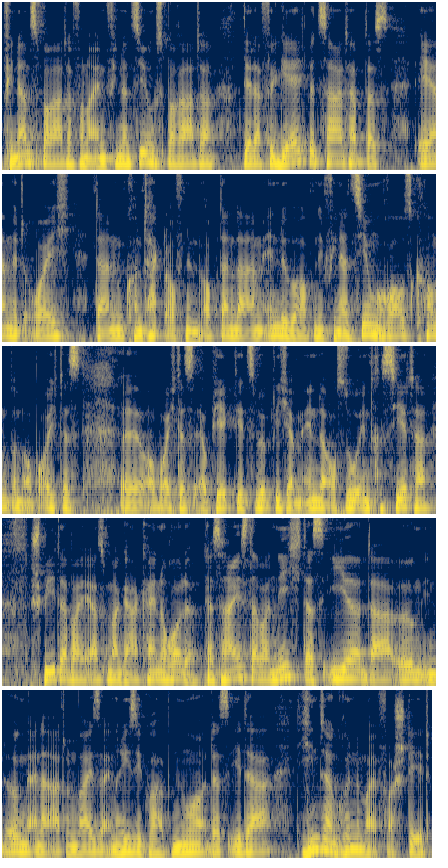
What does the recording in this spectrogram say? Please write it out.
Finanzberater, von einem Finanzierungsberater, der dafür Geld bezahlt hat, dass er mit euch dann Kontakt aufnimmt. Ob dann da am Ende überhaupt eine Finanzierung rauskommt und ob euch das, äh, ob euch das Objekt jetzt wirklich am Ende auch so interessiert hat, spielt dabei erstmal gar keine Rolle. Das heißt aber nicht, dass ihr da in irgendeiner Art und Weise ein Risiko habt, nur dass ihr da die Hintergründe mal versteht.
